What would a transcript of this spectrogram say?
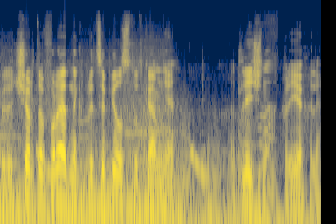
Какой-то чертов реднек прицепился тут ко мне. Отлично, приехали.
